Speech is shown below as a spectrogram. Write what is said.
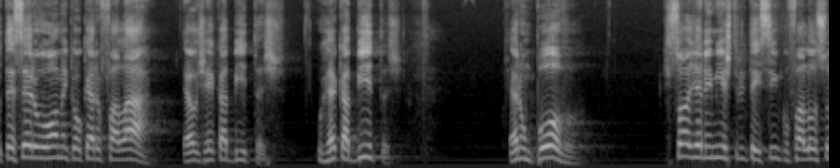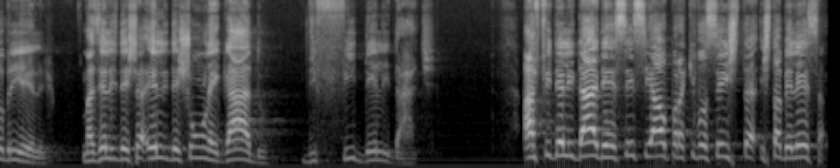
O terceiro homem que eu quero falar é os recabitas. Os recabitas era um povo que só Jeremias 35 falou sobre eles, mas ele, deixa, ele deixou um legado de fidelidade. A fidelidade é essencial para que você esta, estabeleça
